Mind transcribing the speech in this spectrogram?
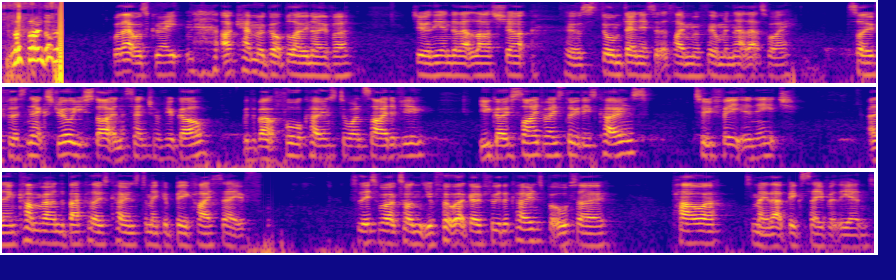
Phone. Well, that was great. Our camera got blown over during the end of that last shot. It was Storm Dennis at the time we were filming that, that's why. So for this next drill, you start in the centre of your goal with about four cones to one side of you. You go sideways through these cones, two feet in each, and then come around the back of those cones to make a big high save. So this works on your footwork going through the cones, but also power to make that big save at the end.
